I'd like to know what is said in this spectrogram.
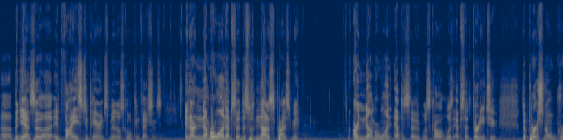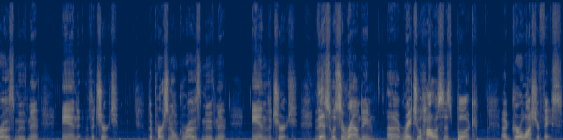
Uh, but yeah, so uh, advice to parents, middle school confessions. In our number one episode, this was not a surprise to me. Our number one episode was called was episode 32, the personal growth movement and the church. The personal growth movement and the church. This was surrounding uh, Rachel Hollis's book, uh, Girl Wash Your Face.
